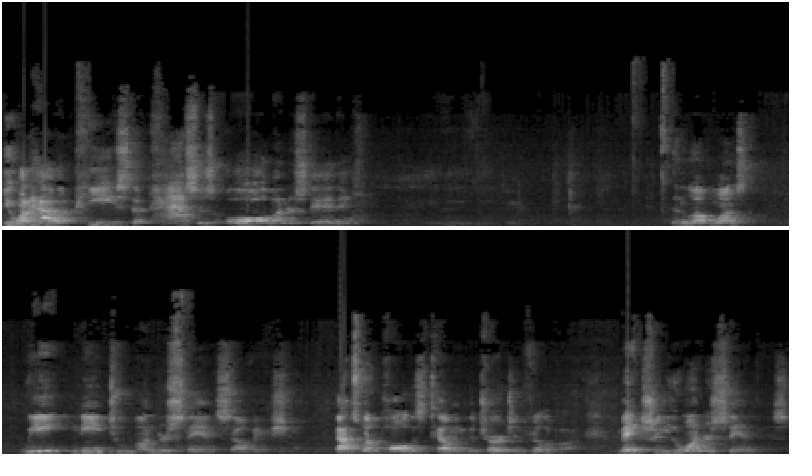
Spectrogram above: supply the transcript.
You want to have a peace that passes all understanding? Then, loved ones, we need to understand salvation. That's what Paul is telling the church in Philippi. Make sure you understand this.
